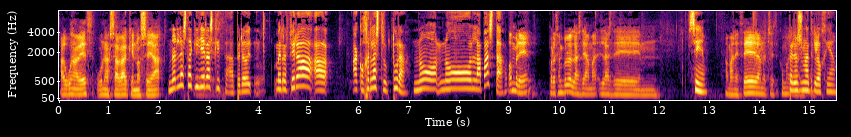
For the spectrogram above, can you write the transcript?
alguna vez una saga que no sea... No en las taquilleras quizá, pero me refiero a, a, a coger la estructura, no, no la pasta. Hombre, por ejemplo, las de, ama- las de mm, Sí, Amanecer, Anochecer... ¿cómo pero es una trilogía.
